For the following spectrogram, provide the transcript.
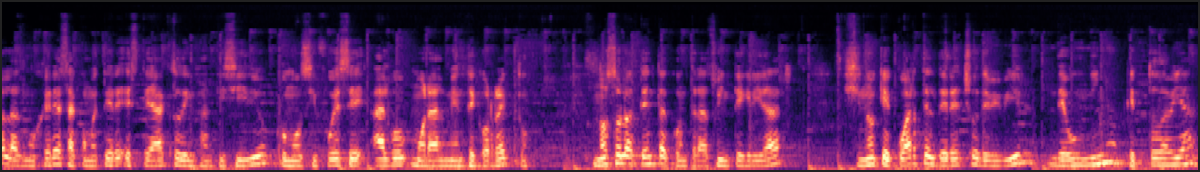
a las mujeres a cometer este acto de infanticidio como si fuese algo moralmente correcto. No solo atenta contra su integridad, sino que cuarta el derecho de vivir de un niño que todavía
